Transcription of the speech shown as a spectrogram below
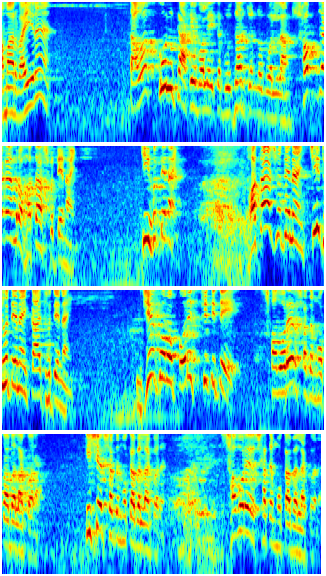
আমার ভাইরা তাওয়াক্কুল কাকে বলে এটা বোঝার জন্য বললাম, সব জায়গায় আমরা হতাশ হতে নাই। কি হতে নাই? হতাশ হতে নাই চিট হতে নাই কাজ হতে নাই। যে কোনো পরিস্থিতিতে সবরের সাথে মোকাবেলা করা। কিসের সাথে মোকাবেলা করে? সবরের সাথে মোকাবেলা করা।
